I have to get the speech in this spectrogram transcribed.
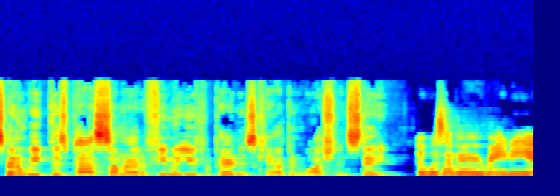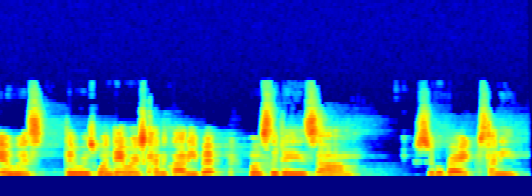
spent a week this past summer at a FEMA youth preparedness camp in Washington State. It wasn't very rainy. It was there was one day where it was kind of cloudy, but most of the days um, super bright, sunny.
